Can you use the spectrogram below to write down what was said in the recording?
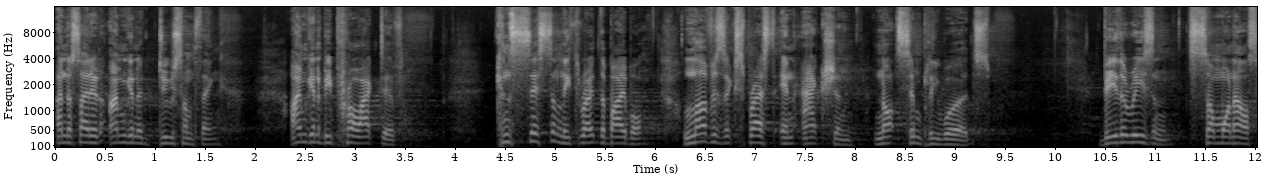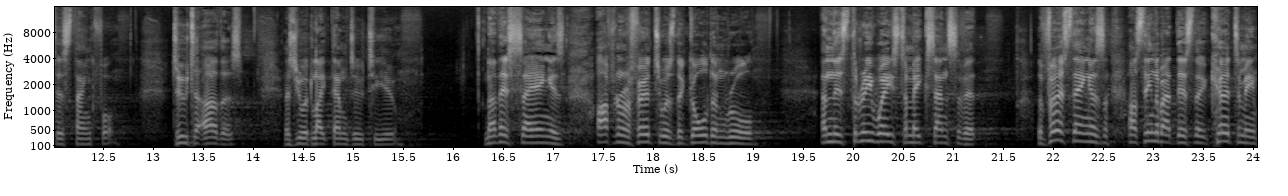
and decided, I'm going to do something. I'm going to be proactive. Consistently throughout the Bible, love is expressed in action, not simply words. Be the reason someone else is thankful. Do to others as you would like them do to you. Now, this saying is often referred to as the golden rule, and there's three ways to make sense of it. The first thing is, I was thinking about this that occurred to me,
